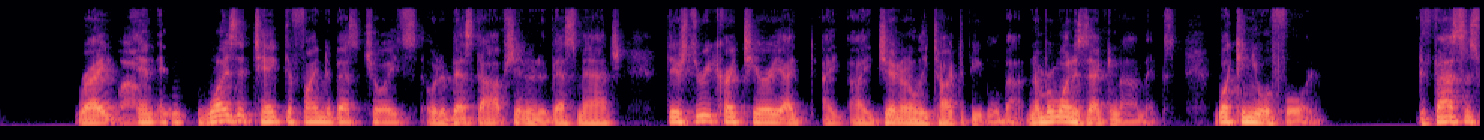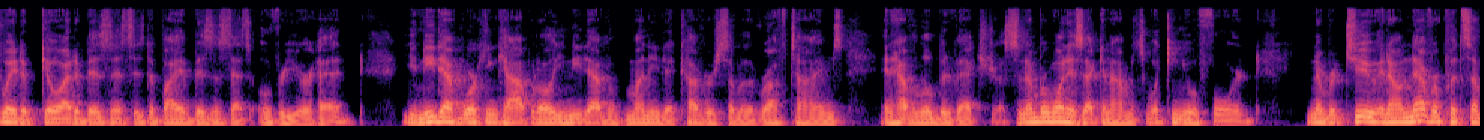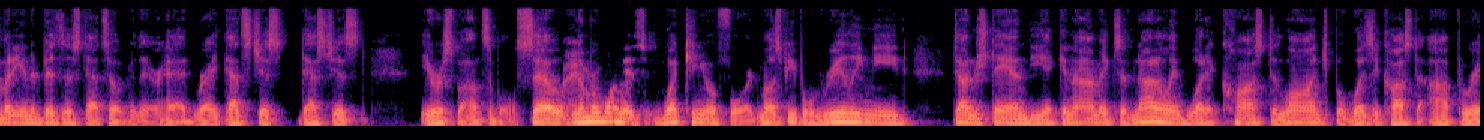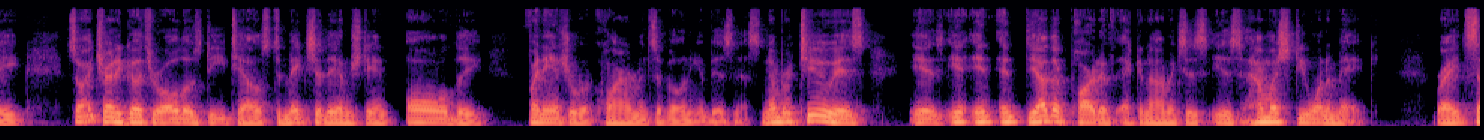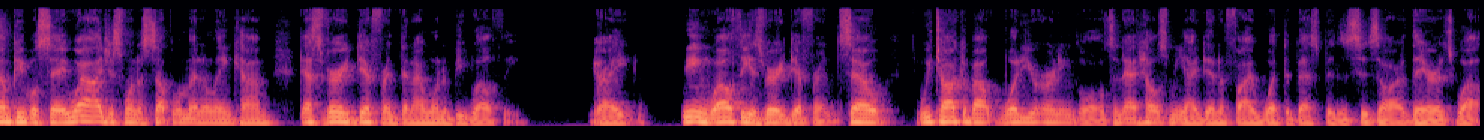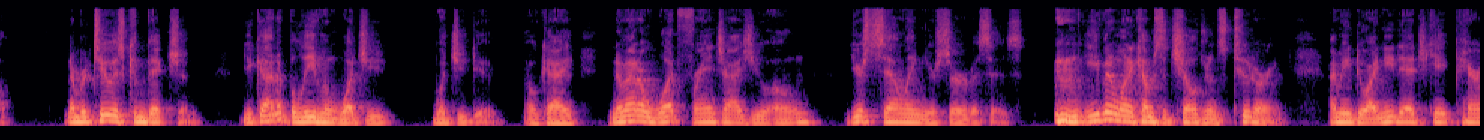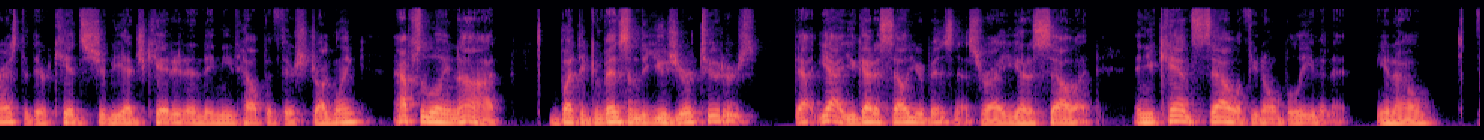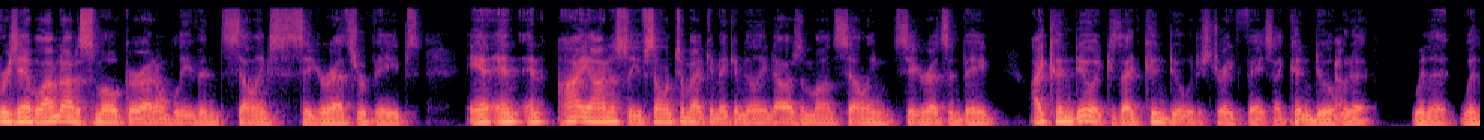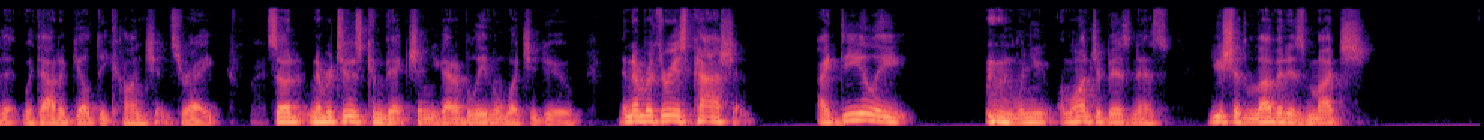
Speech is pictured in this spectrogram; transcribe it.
right? Wow. And, and what does it take to find the best choice or the best option or the best match? There's three criteria I, I, I generally talk to people about. Number one is economics. What can you afford? The fastest way to go out of business is to buy a business that's over your head. You need to have working capital. You need to have money to cover some of the rough times and have a little bit of extra. So number one is economics. What can you afford? Number two, and I'll never put somebody in a business that's over their head, right? That's just that's just irresponsible. So right. number one is what can you afford? Most people really need to understand the economics of not only what it costs to launch, but what does it cost to operate so I try to go through all those details to make sure they understand all the financial requirements of owning a business. Number two is is in, in the other part of economics is is how much do you want to make, right? Some people say, well, I just want a supplemental income. That's very different than I want to be wealthy, yeah. right? Being wealthy is very different. So we talk about what are your earning goals, and that helps me identify what the best businesses are there as well. Number two is conviction. You got to believe in what you what you do. Okay. No matter what franchise you own, you're selling your services. Even when it comes to children's tutoring. I mean, do I need to educate parents that their kids should be educated and they need help if they're struggling? Absolutely not. But to convince them to use your tutors, that yeah, you got to sell your business, right? You got to sell it. And you can't sell if you don't believe in it, you know. For example, I'm not a smoker. I don't believe in selling cigarettes or vapes. And, and and I honestly, if someone told me I can make a million dollars a month selling cigarettes and vape, I couldn't do it because I couldn't do it with a straight face. I couldn't do it with a with a with a without a guilty conscience, right? So number two is conviction. You got to believe in what you do. And number three is passion. Ideally, when you launch a business, you should love it as much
